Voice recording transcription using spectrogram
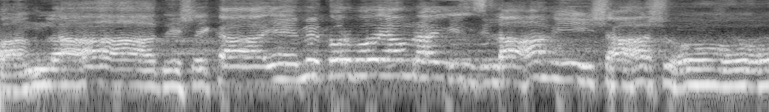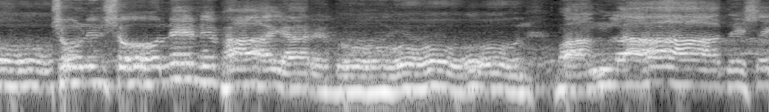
বাংলাদেশে কায়েম করব আমরা ইসলামী শাসন। শোনেন শোনেন ভাই আর বোন, বাংলাদেশে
